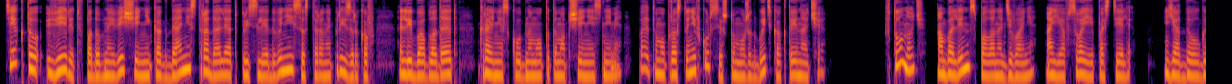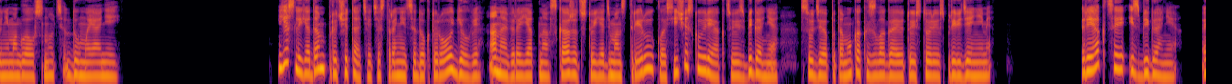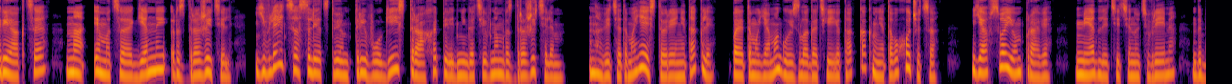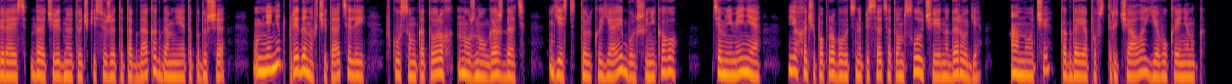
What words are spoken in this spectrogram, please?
Те, кто верит в подобные вещи, никогда не страдали от преследований со стороны призраков, либо обладают крайне скудным опытом общения с ними — поэтому просто не в курсе, что может быть как-то иначе. В ту ночь Абалин спала на диване, а я в своей постели. Я долго не могла уснуть, думая о ней. Если я дам прочитать эти страницы доктору Огилви, она, вероятно, скажет, что я демонстрирую классическую реакцию избегания, судя по тому, как излагаю эту историю с привидениями. Реакция избегания. Реакция на эмоциогенный раздражитель является следствием тревоги и страха перед негативным раздражителем. Но ведь это моя история, не так ли? Поэтому я могу излагать ее так, как мне того хочется. Я в своем праве. Медлить и тянуть время, добираясь до очередной точки сюжета тогда, когда мне это по душе. У меня нет преданных читателей, вкусом которых нужно угождать. Есть только я и больше никого. Тем не менее, я хочу попробовать написать о том случае на дороге. О ночи, когда я повстречала Еву Кеннинг.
